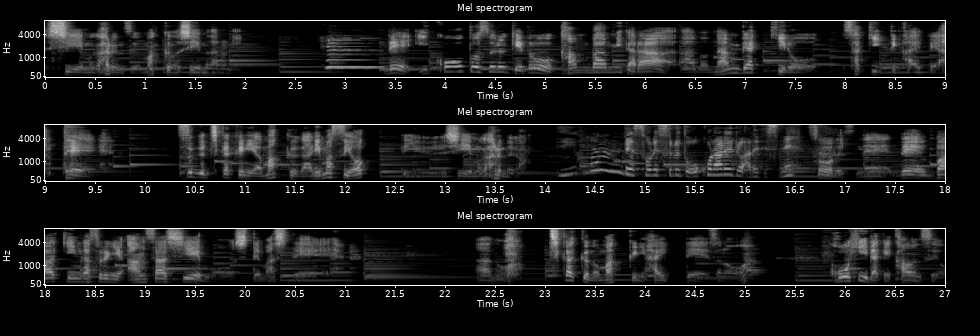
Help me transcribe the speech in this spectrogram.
CM があるんですよ。マックの CM なのに。で、行こうとするけど、看板見たら、あの、何百キロ先って書いてあって、すぐ近くにはマックがありますよっていう CM があるのよ。日本でそれすると怒られるあれですね。そうですね。で、バーキンがそれにアンサー CM をしてまして、あの、近くのマックに入って、その、コーヒーだけ買うんすよ。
